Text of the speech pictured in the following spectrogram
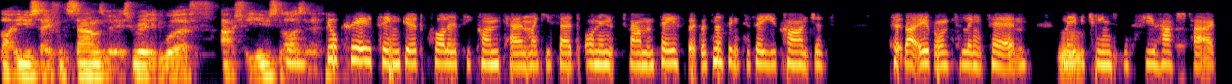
like you say, from the sounds of it, it's really worth actually utilising it. You're creating good quality content, like you said, on Instagram and Facebook. There's nothing to say you can't just put that over onto LinkedIn. Maybe mm. change a few hashtags.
